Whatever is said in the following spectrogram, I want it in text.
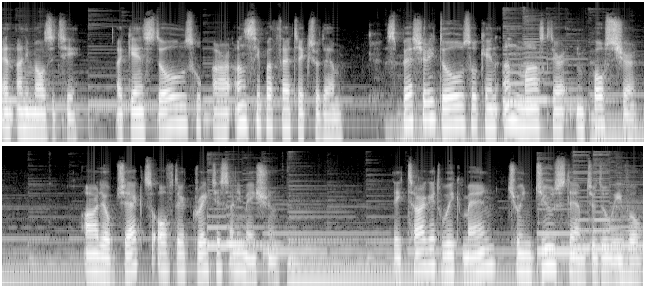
and animosity against those who are unsympathetic to them, especially those who can unmask their imposture, are the objects of their greatest animation. They target weak men to induce them to do evil,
